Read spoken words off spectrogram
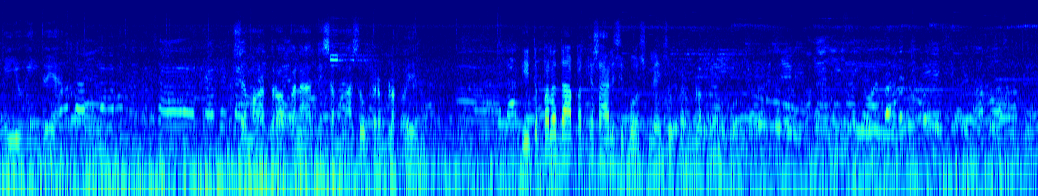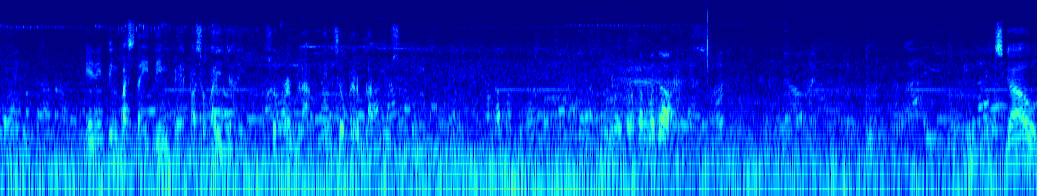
KU Indo yan. Kasi mga tropa natin sa mga Super Block. O yun. Dito pala dapat kasali si Boss Glenn, Super Block. Eh. Anything basta itim pe, pasok kayo dyan. Super Black, Team Super Black using. May kusang maga. Let's go.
